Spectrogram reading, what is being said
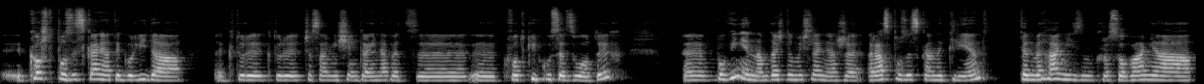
y, koszt pozyskania tego lida, który, który czasami sięga i nawet kwot kilkuset złotych, powinien nam dać do myślenia, że raz pozyskany klient, ten mechanizm krosowania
